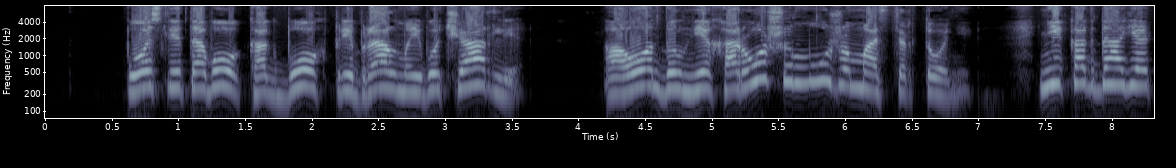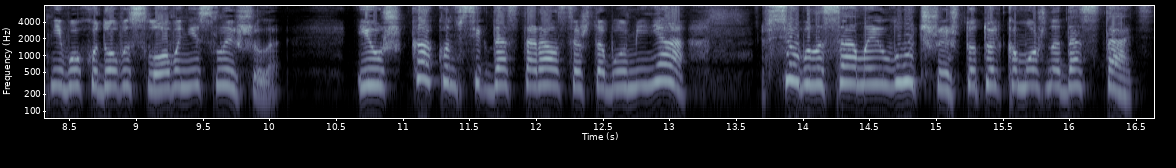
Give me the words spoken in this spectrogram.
— После того, как Бог прибрал моего Чарли, а он был мне хорошим мужем, мастер Тони. Никогда я от него худого слова не слышала. И уж как он всегда старался, чтобы у меня все было самое лучшее, что только можно достать.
